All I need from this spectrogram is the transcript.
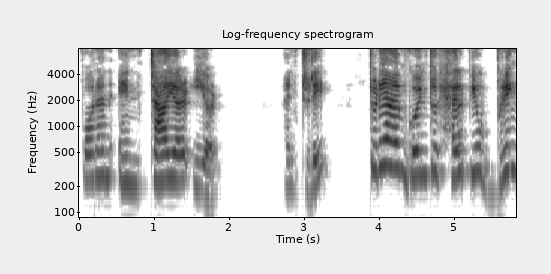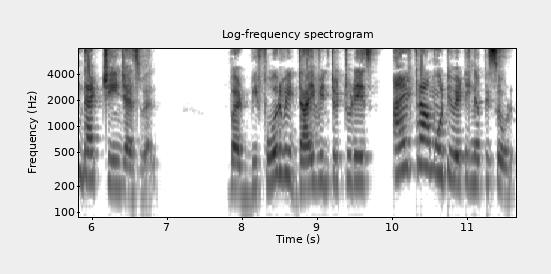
for an entire year. And today, today I am going to help you bring that change as well. But before we dive into today's ultra motivating episode,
